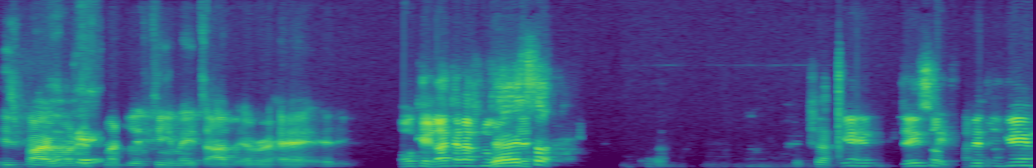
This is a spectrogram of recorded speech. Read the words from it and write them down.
he's probably one of the Okay. funniest teammates I've ever had, Eddie. אוקיי, רק אנחנו Jason. בבקשה. נתרגם, ג'ייסון, נתרגם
